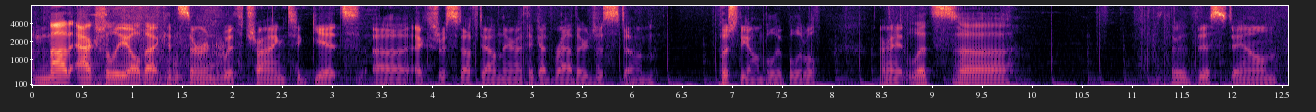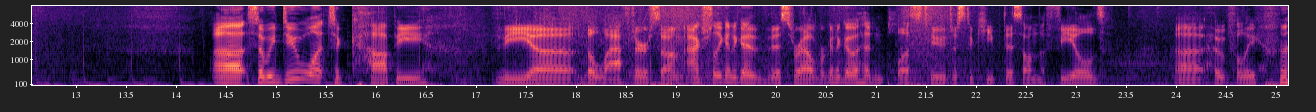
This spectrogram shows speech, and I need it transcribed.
I'm not actually all that concerned with trying to get uh, extra stuff down there. I think I'd rather just um, push the envelope a little. All right, let's uh, throw this down. Uh, so we do want to copy the uh, the laughter, so I'm actually going to go this route. We're going to go ahead and plus two just to keep this on the field, uh, hopefully. uh,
